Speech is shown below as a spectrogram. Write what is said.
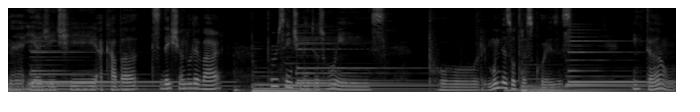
né? E a gente acaba se deixando levar por sentimentos ruins, por muitas outras coisas. Então,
